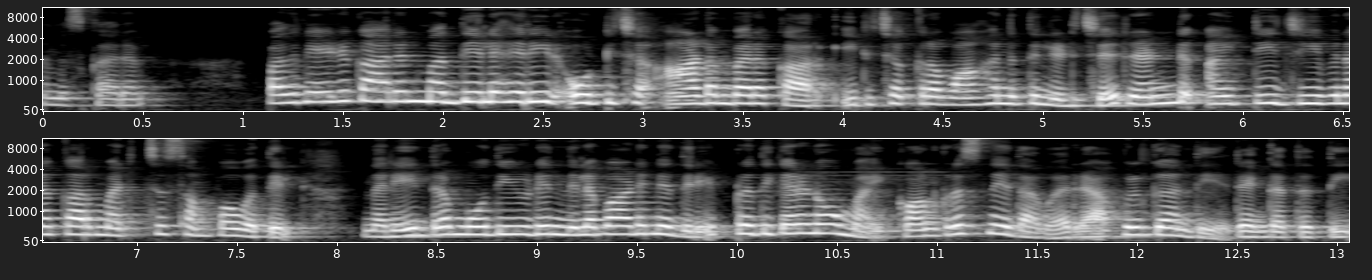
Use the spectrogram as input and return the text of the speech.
നമസ്കാരം. പതിനേഴുകാരൻ മദ്യലഹരിയിൽ ഓട്ടിച്ച ആഡംബര കാർ ഇരുചക്ര വാഹനത്തിലിടിച്ച് രണ്ട് ഐ ടി ജീവനക്കാർ മരിച്ച സംഭവത്തിൽ നരേന്ദ്രമോദിയുടെ നിലപാടിനെതിരെ പ്രതികരണവുമായി കോൺഗ്രസ് നേതാവ് രാഹുൽ ഗാന്ധി രംഗത്തെത്തി.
